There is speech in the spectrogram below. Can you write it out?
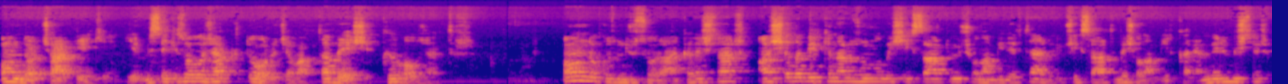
14 çarpı 2 28 olacak. Doğru cevap da B şıkkı olacaktır. 19. soru arkadaşlar. Aşağıda bir kenar uzunluğu 5x artı 3 olan bir defter ve 3x artı 5 olan bir kalem verilmiştir.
